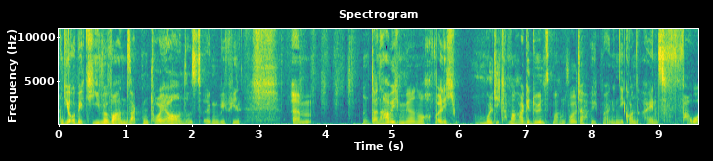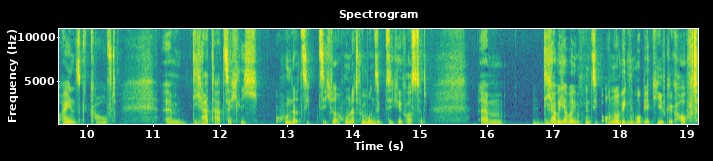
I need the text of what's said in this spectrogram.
Die Objektive waren sackenteuer und sonst irgendwie viel. Ähm, und dann habe ich mir noch, weil ich Multikamera-Gedöns machen wollte, habe ich mir eine Nikon 1 V1 gekauft. Ähm, die hat tatsächlich 170 oder 175 gekostet. Ähm, die habe ich aber im Prinzip auch nur wegen dem Objektiv gekauft,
